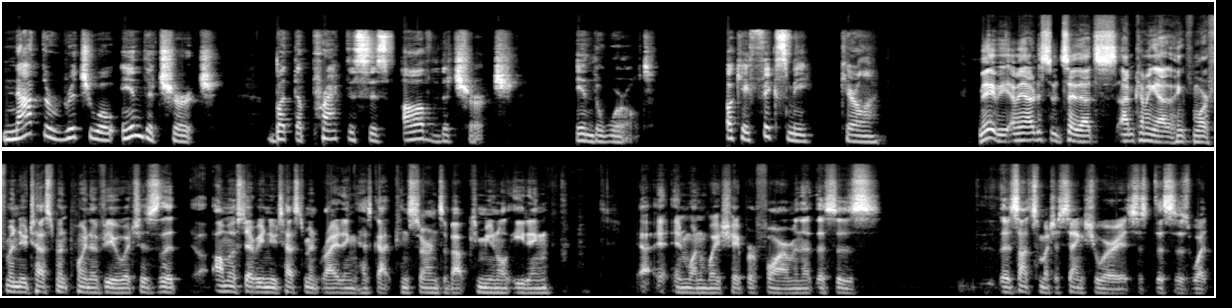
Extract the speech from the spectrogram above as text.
not the ritual in the church, but the practices of the church in the world. Okay, fix me, Karoline. Maybe. I mean, I just would say that's, I'm coming at, I think, more from a New Testament point of view, which is that almost every New Testament writing has got concerns about communal eating uh, in one way, shape, or form, and that this is it's not so much a sanctuary. It's just this is what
